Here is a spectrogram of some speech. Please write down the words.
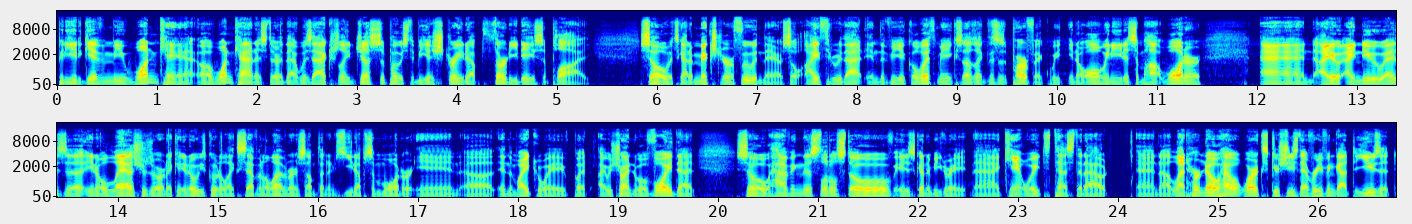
But he had given me one can, uh, one canister that was actually just supposed to be a straight up 30 day supply. So it's got a mixture of food in there. So I threw that in the vehicle with me because I was like, this is perfect. We, you know, all we need is some hot water. And I, I knew as a you know last resort I could always go to like 7-Eleven or something and heat up some water in uh, in the microwave, but I was trying to avoid that. So having this little stove is going to be great. I can't wait to test it out and uh, let her know how it works because she's never even got to use it.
